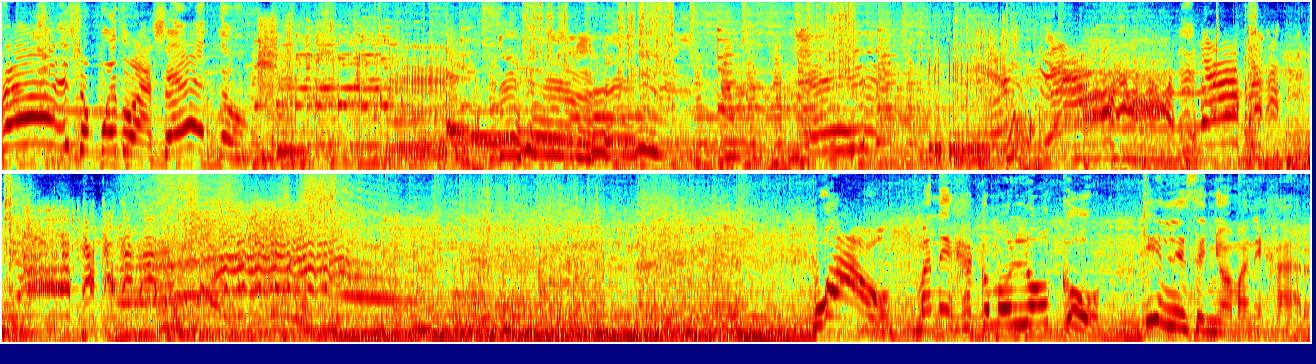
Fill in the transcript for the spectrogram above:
¡Ah! ¡Eso puedo hacerlo! Loco! ¿Quién le enseñó a manejar?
